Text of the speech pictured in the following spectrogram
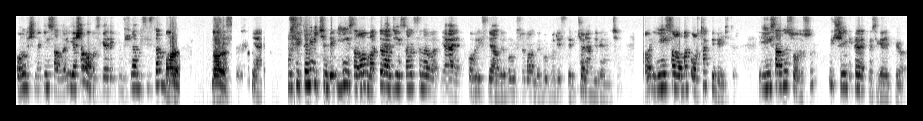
onun dışındaki insanların yaşamaması gerektiğini düşünen bir sistem bu. Doğru. Doğru. Yani bu sistemin içinde iyi insan olmak da bence insanın sınavı. Yani o Hristiyandır, bu Müslümandır, bu Budisttir. Hiç önemli benim için. Ama iyi insan olmak ortak bir bilinçtir. İyi insan nasıl olursun? Üç şeye dikkat etmesi gerekiyor.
